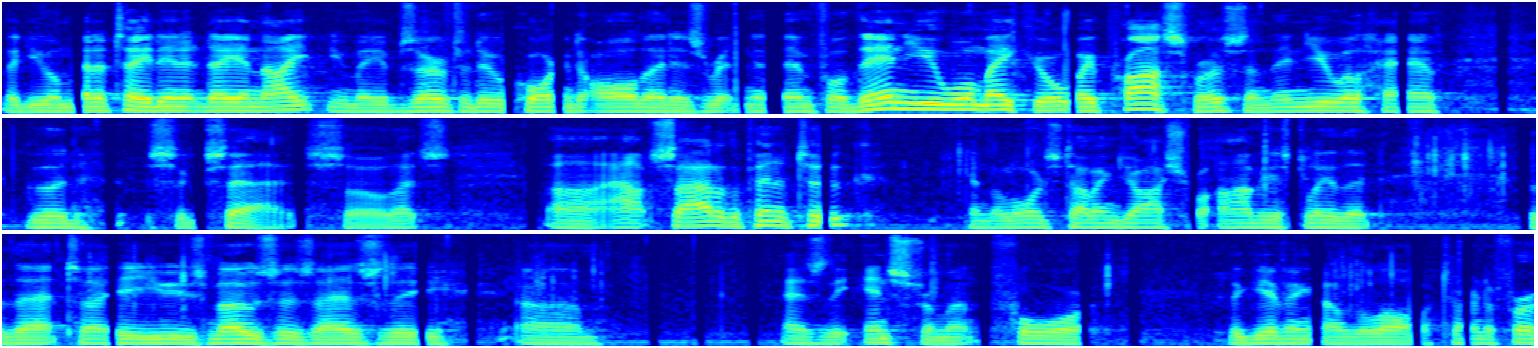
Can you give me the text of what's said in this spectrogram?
but you will meditate in it day and night. You may observe to do according to all that is written in them. For then you will make your way prosperous, and then you will have good success. So that's uh, outside of the Pentateuch, and the Lord's telling Joshua, obviously, that that uh, He used Moses as the um, as the instrument for the giving of the law. Turn to 1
